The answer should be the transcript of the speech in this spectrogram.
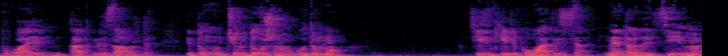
буває так не завжди. І тому, чим довше ми будемо тільки лікуватися нетрадиційно,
